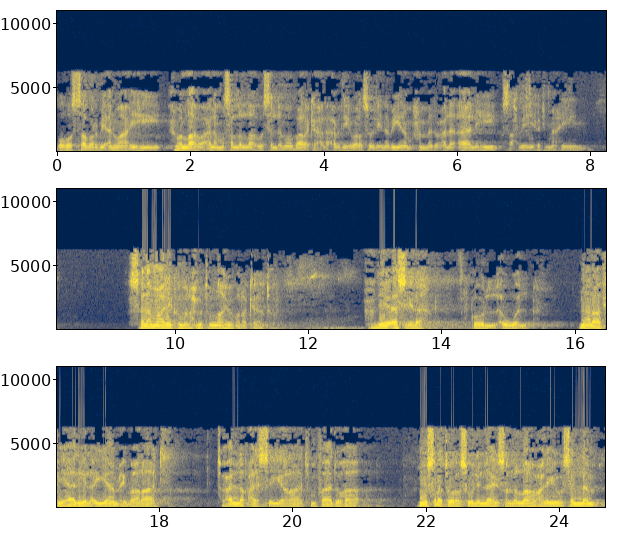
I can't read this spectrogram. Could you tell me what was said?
وهو الصبر بأنواعه. والله أعلم. وصلى الله وسلم وبارك على عبده ورسوله نبينا محمد وعلى آله وصحبه أجمعين. السلام عليكم ورحمة الله وبركاته. هذه أسئلة. يقول الأول. نرى في هذه الأيام عبارات تعلق على السيارات مفادها نصرة رسول الله صلى الله عليه وسلم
